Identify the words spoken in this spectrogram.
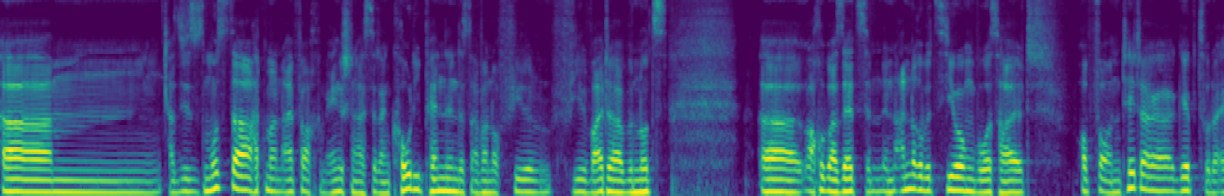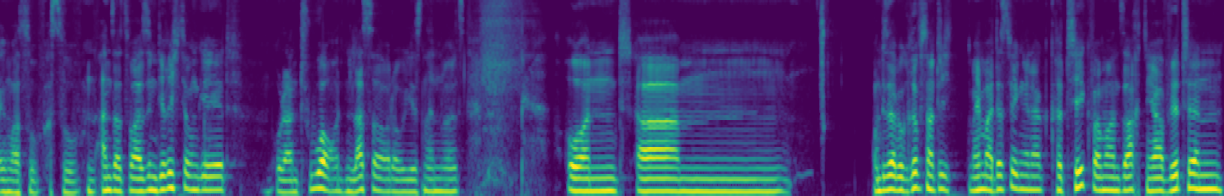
ähm, also dieses Muster hat man einfach, im Englischen heißt ja dann Codependent, das einfach noch viel, viel weiter benutzt, äh, auch übersetzt in, in andere Beziehungen, wo es halt Opfer und Täter gibt oder irgendwas, so, was so ansatzweise in die Richtung geht. Oder ein Tour und ein Lasser oder wie du es nennen willst. Und, ähm, und dieser Begriff ist natürlich manchmal deswegen in der Kritik, weil man sagt, ja, wird denn,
